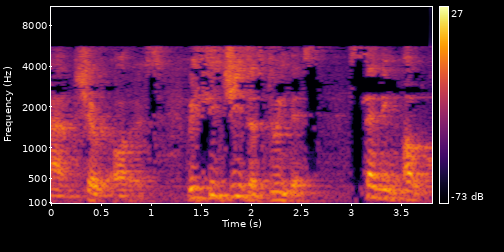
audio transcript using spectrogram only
um, share with others. We see Jesus doing this, sending out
